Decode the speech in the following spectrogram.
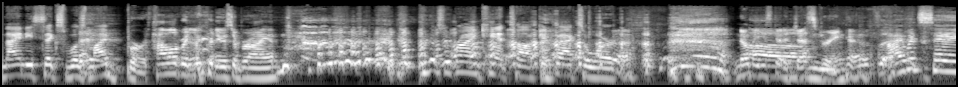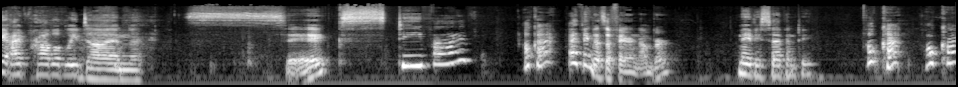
96 was my birth. How old were you, producer Brian? Producer Brian can't talk. Get back to work. nobody's good at gesturing. Um, I would say I've probably done 65. Okay. I think that's a fair number. Maybe 70. Okay. Okay.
